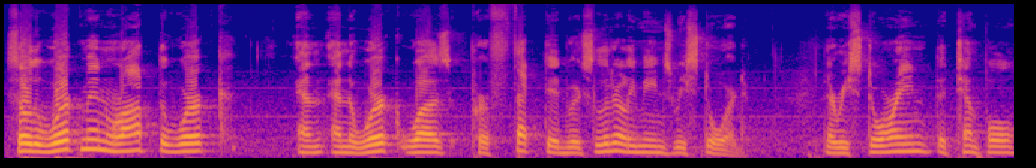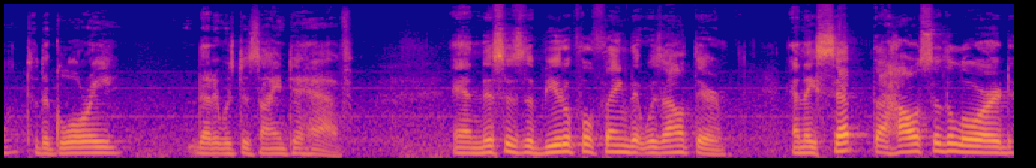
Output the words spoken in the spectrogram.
So the workmen wrought the work, and, and the work was perfected, which literally means restored. They're restoring the temple to the glory that it was designed to have. And this is the beautiful thing that was out there. And they set the house of the Lord,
